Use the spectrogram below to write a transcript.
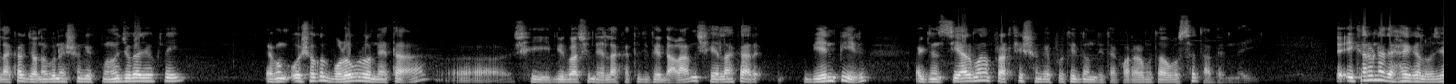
এলাকার জনগণের সঙ্গে কোনো যোগাযোগ নেই এবং ওই সকল বড় বড় নেতা সেই নির্বাচনী এলাকাতে যদি দাঁড়ান, সে এলাকার বিএনপির একজন চেয়ারম্যান প্রার্থীর সঙ্গে প্রতিদ্বন্দ্বিতা করার মতো অবস্থা তাদের নেই। এই কারণে দেখা গেল যে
